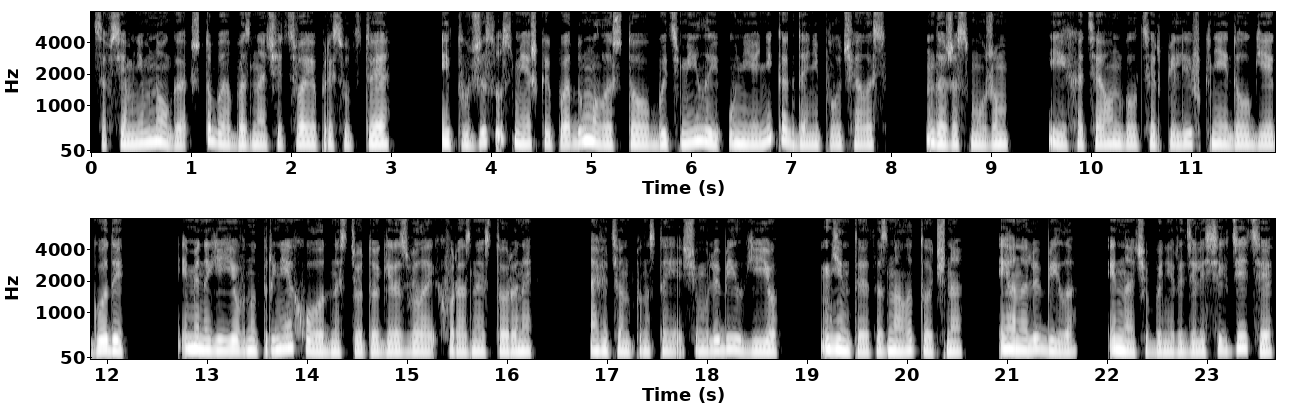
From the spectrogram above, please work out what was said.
Совсем немного, чтобы обозначить свое присутствие. И тут же с усмешкой подумала, что быть милой у нее никогда не получалось. Даже с мужем. И хотя он был терпелив к ней долгие годы, именно ее внутренняя холодность в итоге развела их в разные стороны. А ведь он по-настоящему любил ее. Гинта это знала точно. И она любила. Иначе бы не родились их дети.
